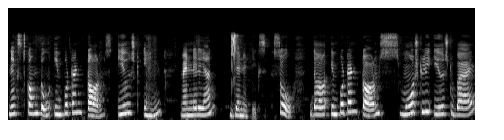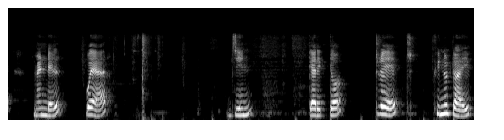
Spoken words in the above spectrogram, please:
Next come to important terms used in Mendelian genetics. So the important terms mostly used by Mendel were gene, character, trait, phenotype,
